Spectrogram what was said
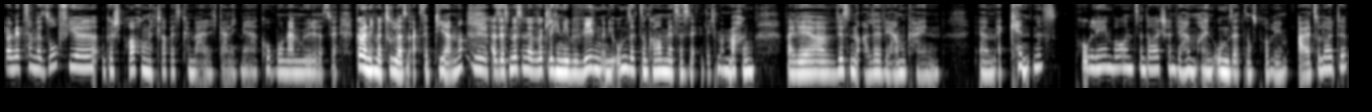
Ja, und jetzt haben wir so viel gesprochen. Ich glaube, jetzt können wir eigentlich gar nicht mehr Corona-müde. Das wär, können wir nicht mehr zulassen, akzeptieren. Ne? Nee. Also jetzt müssen wir wirklich in die Bewegung, in die Umsetzung kommen. Jetzt müssen wir endlich mal machen, weil wir wissen alle, wir haben kein ähm, Erkenntnisproblem bei uns in Deutschland. Wir haben ein Umsetzungsproblem. Also Leute,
